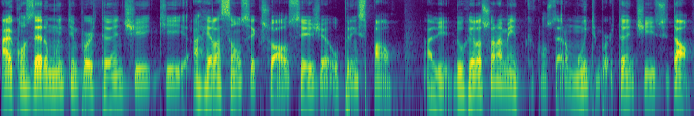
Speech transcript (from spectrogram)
Ah, eu considero muito importante que a relação sexual seja o principal ali do relacionamento, porque eu considero muito importante isso e tal.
